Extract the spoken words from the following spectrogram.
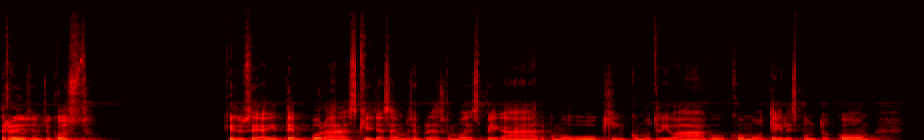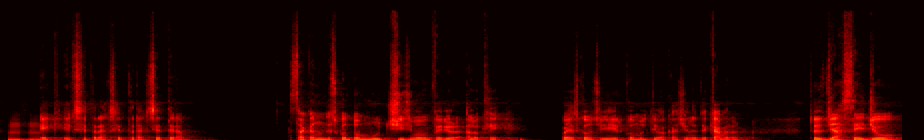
reducen su costo. ¿Qué sucede? Hay temporadas que ya sabemos empresas como Despegar, como Booking, como Trivago, como hoteles.com, ec- etcétera, etcétera, etcétera, sacan un descuento muchísimo inferior a lo que puedes conseguir con multivacaciones de Cameron. Entonces ya sé yo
